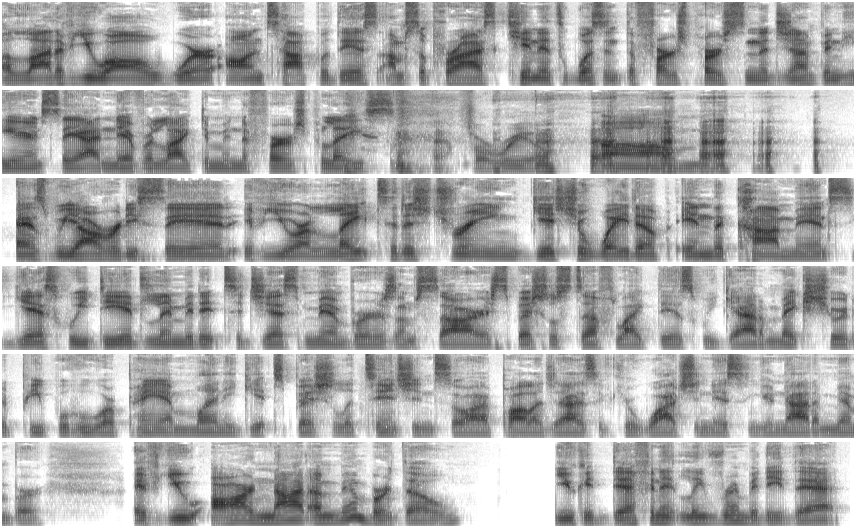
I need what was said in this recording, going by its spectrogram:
a lot of you all were on top of this. I'm surprised Kenneth wasn't the first person to jump in here and say I never liked him in the first place. For real. Um, as we already said, if you are late to the stream, get your weight up in the comments. Yes, we did limit it to just members. I'm sorry. Special stuff like this, we got to make sure the people who are paying money get special attention. So I apologize if you're watching this and you're not a member. If you are not a member, though, you could definitely remedy that.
